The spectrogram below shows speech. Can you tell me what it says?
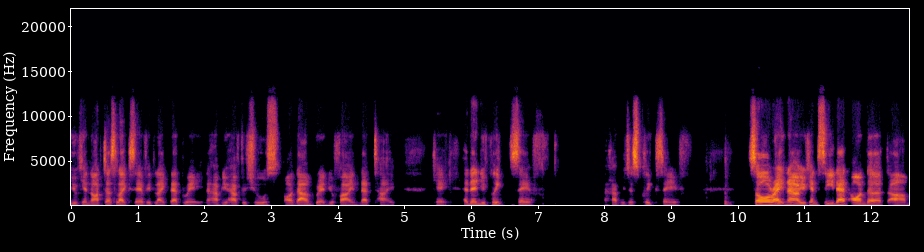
you cannot just like save it like that way. Uh, you have to choose or downgrade your file in that type. Okay, and then you click save. Uh, you just click save. So right now you can see that on the um,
